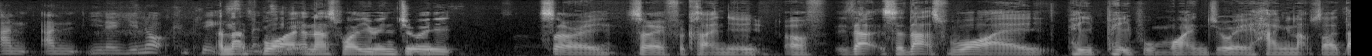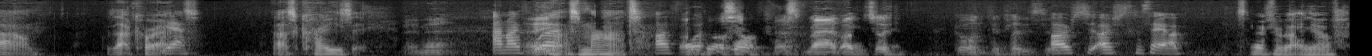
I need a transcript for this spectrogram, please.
And and you know you're not completely. And that's why and that's why you enjoy Sorry, sorry for cutting you off. Is that so? That's why pe- people might enjoy hanging upside down. Is that correct? Yeah. That's crazy. Amen. And I've Hey. worked. That's mad. I've Oh, worked. sorry, that's mad. I'm sorry. Go on, please. do. I was, I was just going to say I've Sorry for cutting you off.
